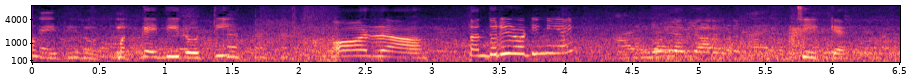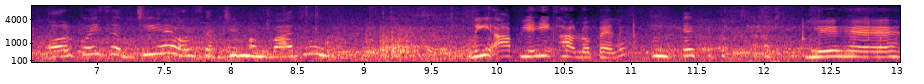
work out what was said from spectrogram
मकई दी रोटी। मक्के दी रोटी। और तंदूरी रोटी नहीं आई? ठीक है। और कोई सब्ज़ी है? और सब्ज़ी मंगवा दूँ? नहीं आप यही खा लो पहले। ये है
